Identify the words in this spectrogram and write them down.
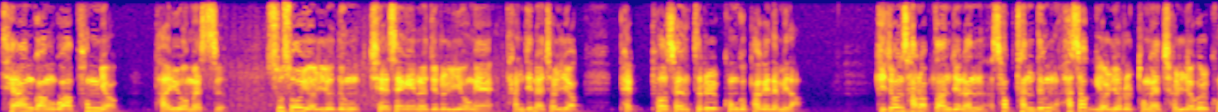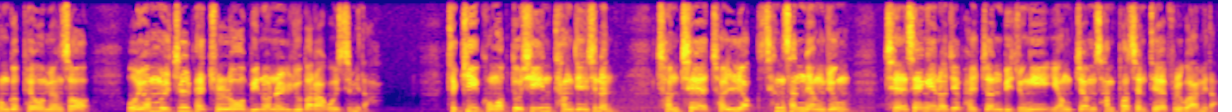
태양광과 풍력, 바이오매스, 수소 연료 등 재생에너지를 이용해 단지 내 전력 100%를 공급하게 됩니다. 기존 산업단지는 석탄 등 화석 연료를 통해 전력을 공급해 오면서 오염물질 배출로 민원을 유발하고 있습니다. 특히 공업도시인 당진시는 전체 전력 생산량 중 재생에너지 발전 비중이 0.3%에 불과합니다.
